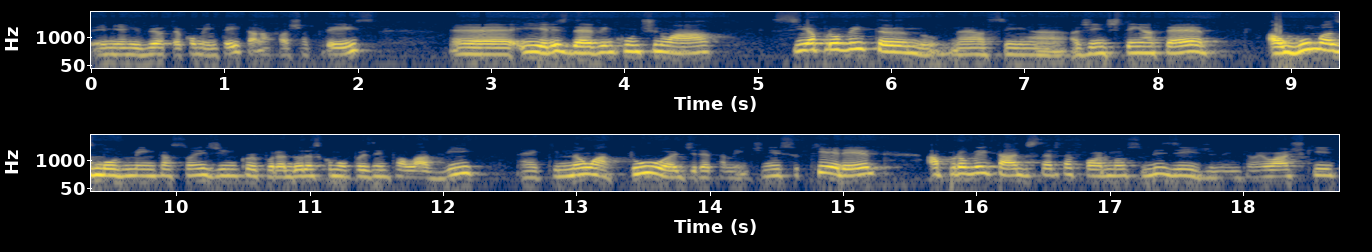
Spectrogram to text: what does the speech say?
MRV eu até comentei, está na faixa 3, é, e eles devem continuar se aproveitando. Né? Assim, a, a, gente tem até algumas movimentações de incorporadoras, como por exemplo a Lavi, é, que não atua diretamente nisso, querer aproveitar de certa forma o subsídio. Né? Então eu acho que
